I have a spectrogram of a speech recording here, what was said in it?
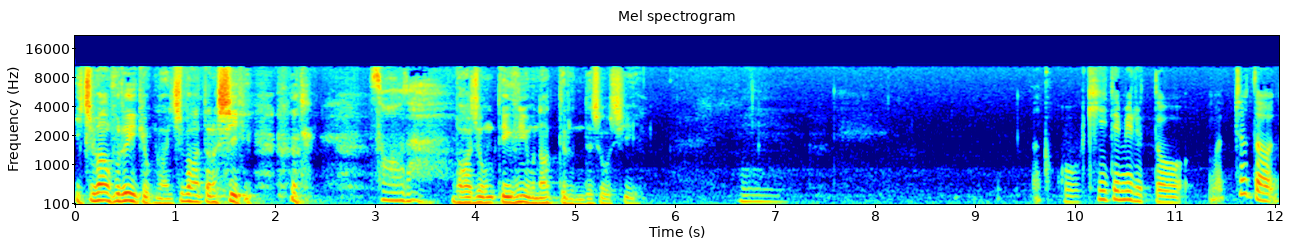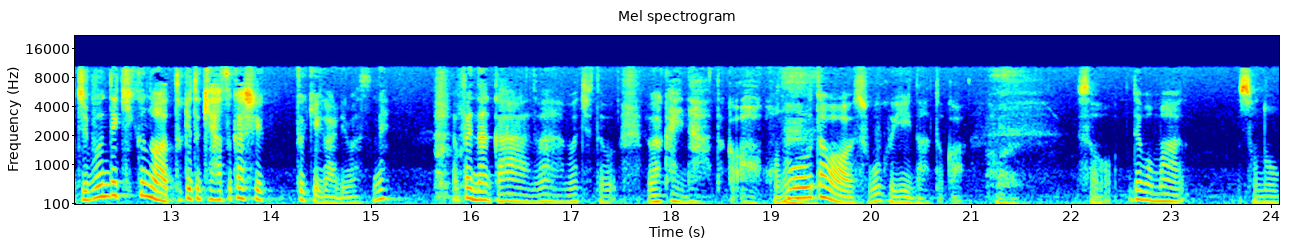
一番古い曲が一番新しいそうだ、バージョンっていうふうにもなってるんでしょうし。うん、なんかこう聞いてみると、まあ、ちょっと自分で聞くのは時々恥ずかしい時がありますね。やっぱりなんかまあもうちょっと若いなとかあこの歌はすごくいいなとか、はい。そう。でもまあその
